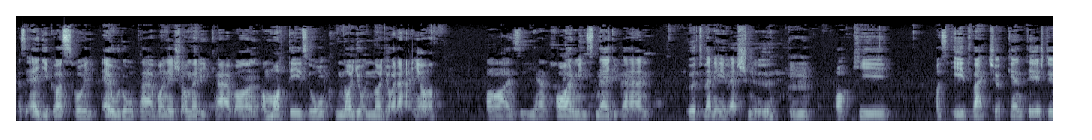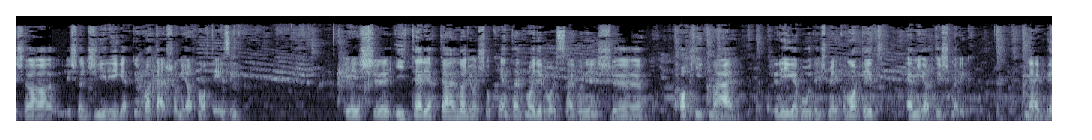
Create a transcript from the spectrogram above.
Az egyik az, hogy Európában és Amerikában a matézók nagyon nagy aránya az ilyen 30-40-50 éves nő, Uh-huh. aki az étvágy csökkentést és a, és a zsírégető hatása miatt matézik. És ö, így terjedt el nagyon sok helyen, tehát Magyarországon is, akik már régebb óta ismerik a matét, emiatt ismerik. Meg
